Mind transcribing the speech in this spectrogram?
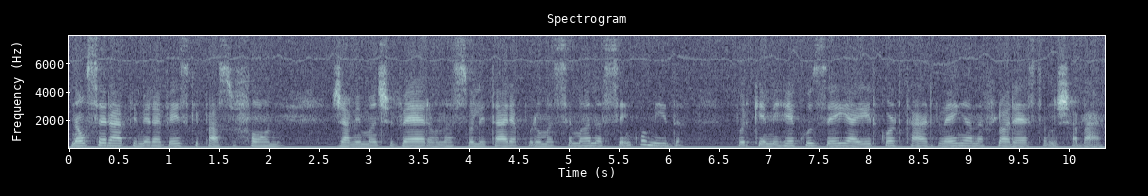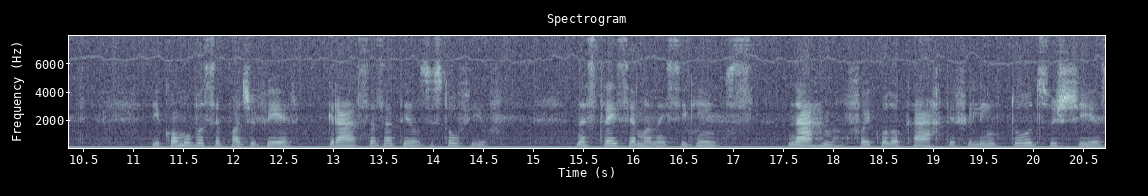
Não será a primeira vez que passo fome. Já me mantiveram na solitária por uma semana sem comida, porque me recusei a ir cortar lenha na floresta no Shabat. E como você pode ver, graças a Deus estou vivo. Nas três semanas seguintes, Narman foi colocar tefilim todos os dias,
